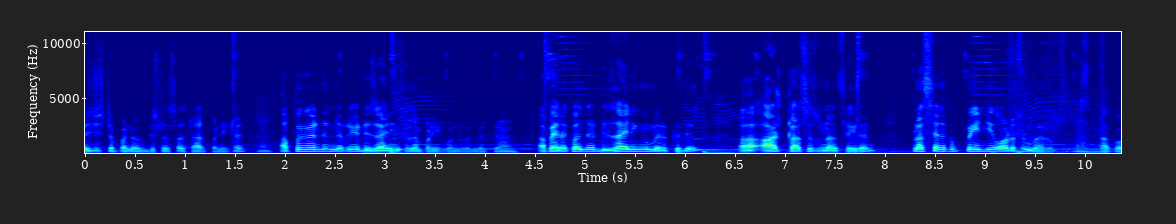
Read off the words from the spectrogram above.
ரெஜிஸ்டர் பண்ண ஒரு பிஸ்னஸாக ஸ்டார்ட் பண்ணிட்டேன். அப்போவே இருந்து நிறைய டிசைனிங்ஸ் எல்லாம் பண்ணி கொண்டு வந்திருக்கேன். அப்போ எனக்கு வந்து டிசைனிங்கும் இருக்குது. ஆர்ட் கிளாஸஸும் நான் செய்கிறேன் ப்ளஸ் எனக்கு பெயிண்டிங் ஆர்டர்ஸும் வரும். அப்போ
